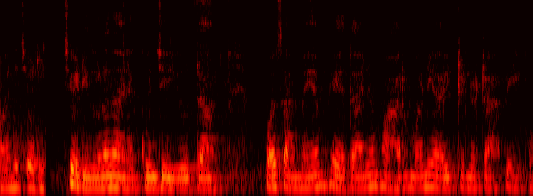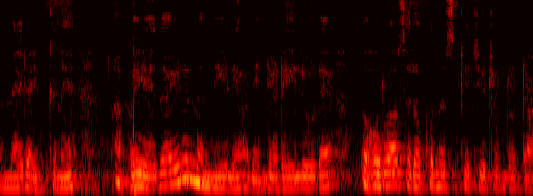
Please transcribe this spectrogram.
അവന് ചെടി ചെടികൾ നനക്കും ചെയ്യും ഇപ്പോൾ സമയം ഏതാനും ആറു മണി ആയിട്ടുണ്ട് കേട്ടോ വൈകുന്നേരം അയക്കണേ അപ്പോൾ ഏതായാലും നിന്നില്ല? അതിന്റെ ഇടയിലൂടെ ബഹുറാസറൊക്കെ നിസ്കരിച്ചിട്ടുണ്ട് കേട്ടോ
